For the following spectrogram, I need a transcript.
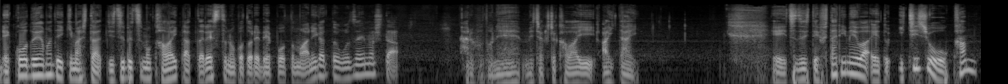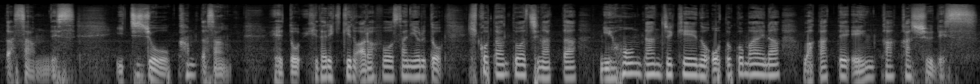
レコード屋まで行きました。実物も可愛かったです。とのことで、レポートもありがとうございました。なるほどね。めちゃくちゃ可愛い。会いたい。えー、続いて2人目は、えっ、ー、と、一条寛太さんです。一条寛太さん。えっ、と、左利きのアラフォーさんによると、ヒコタンとは違った日本男児系の男前な若手演歌歌手です。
